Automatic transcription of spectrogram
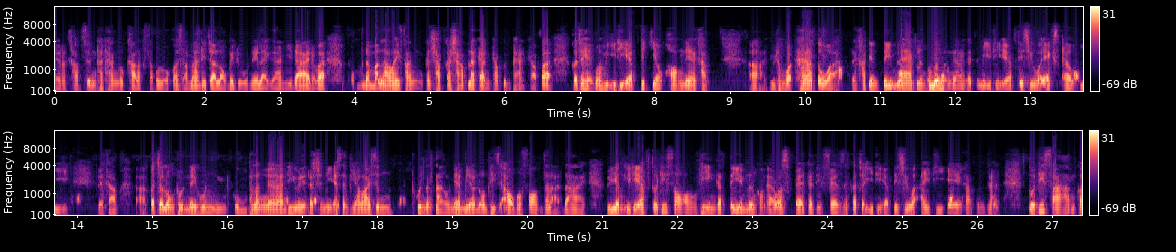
นะครับซึ่งถ้าทางลูกค้าหลักทรัพย์หลวงก็สามารถที่จะลองไปดูในรายงานนี้ได้แต่ว่าผมนำมาเล่าให้ฟังกระชับกระชับแล้วกันครับคุณแผนครับว่าก็จะเห็นว่ามี ETF ที่เกี่ยวข้องเนี่ยครับ อยู่ทั้งหมด 5 ตัวนะครับอย่างธีมแรกเรื่องของพลังงานก็จะมี ETF ที่ชื่อว่า XLE นะครับก็จะลงทุนในหุ้นกลุ่มพลังงานที่อยู่ในดัชนี S&P 500ซึ่งหุ้นต่างๆเหล่านี้มีแนวโน้มที่จะ outperform ตลาดได้ หรืออย่าง ETF ตัวที่ 2 ที่อิงกับธีมเรื่องของ aerospace กับ defense ก็จะ ETF ที่ชื่อว่า ITA ครับคุณแผนตัวที่ 3 ก็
